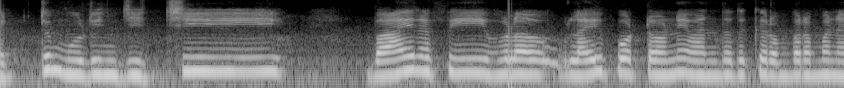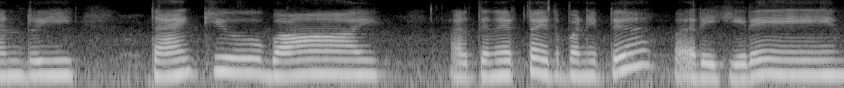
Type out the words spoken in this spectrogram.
எட்டு முடிஞ்சிச்சு. பாய் ரஃபி இவ்வளோ லைவ் போட்டோடனே வந்ததுக்கு ரொம்ப ரொம்ப நன்றி. தேங்க்யூ பாய் அடுத்த நெட்டை இது பண்ணிவிட்டு வருகிறேன்.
